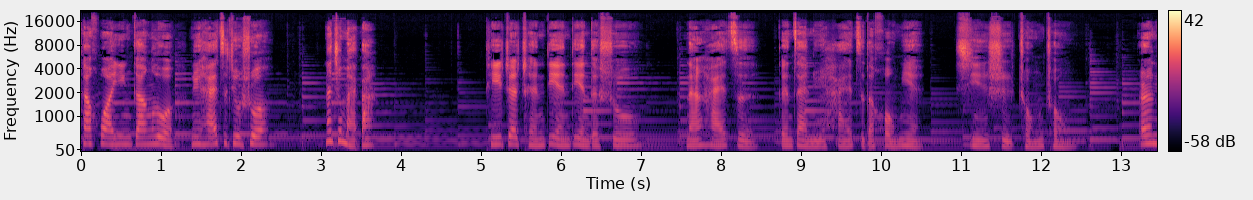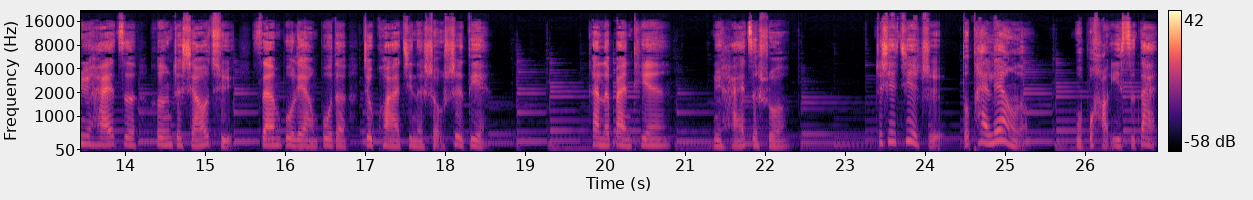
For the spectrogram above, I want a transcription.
他话音刚落，女孩子就说：“那就买吧。”提着沉甸甸的书，男孩子跟在女孩子的后面，心事重重。而女孩子哼着小曲，三步两步的就跨进了首饰店，看了半天。女孩子说：“这些戒指都太亮了，我不好意思戴。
